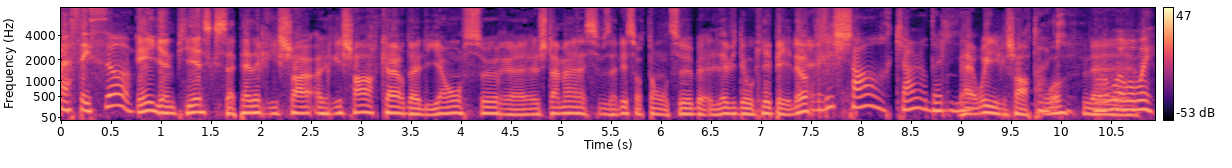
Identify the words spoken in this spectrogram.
Ah, c'est ça. Et il y a une pièce qui s'appelle Richard, Richard Cœur de Lion sur, euh, justement, si vous allez sur ton tube, le vidéoclip est là. Richard Cœur de Lion. Ben oui, Richard III. Ok. Le, ouais, ouais, ouais.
